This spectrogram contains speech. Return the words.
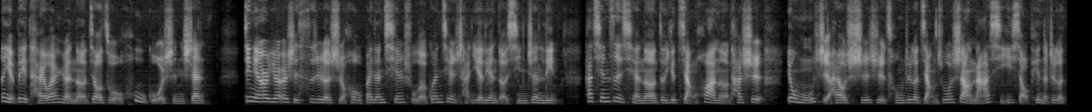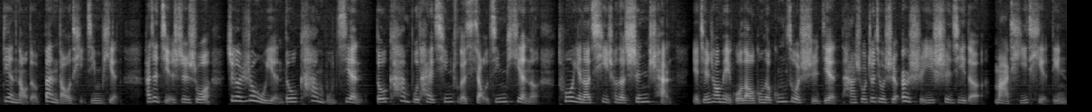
那也被台湾人呢叫做护国神山。今年二月二十四日的时候，拜登签署了关键产业链的行政令。他签字前呢的一个讲话呢，他是用拇指还有食指从这个讲桌上拿起一小片的这个电脑的半导体晶片，他就解释说，这个肉眼都看不见、都看不太清楚的小晶片呢，拖延了汽车的生产，也减少美国劳工的工作时间。他说，这就是二十一世纪的马蹄铁钉。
